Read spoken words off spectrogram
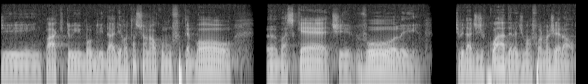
de, impacto e mobilidade rotacional como futebol, uh, basquete, vôlei, atividade de quadra de uma forma geral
